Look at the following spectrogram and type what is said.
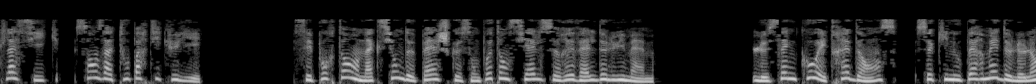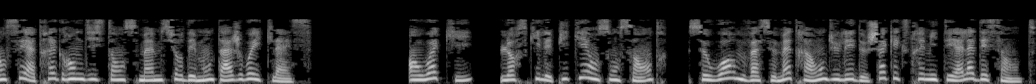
classique, sans atout particulier. C'est pourtant en action de pêche que son potentiel se révèle de lui-même. Le Senko est très dense, ce qui nous permet de le lancer à très grande distance même sur des montages weightless. En waki, lorsqu'il est piqué en son centre, ce worm va se mettre à onduler de chaque extrémité à la descente.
